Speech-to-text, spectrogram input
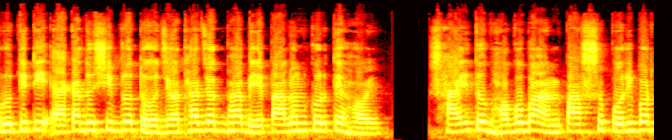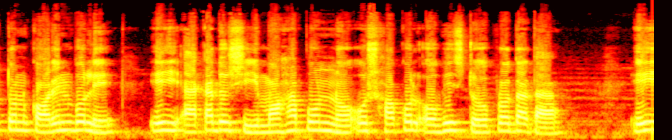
প্রতিটি একাদশী ব্রত যথাযথভাবে পালন করতে হয়। সাহিত্য ভগবান পার্শ্ব পরিবর্তন করেন বলে এই একাদশী মহাপুণ্য ও সকল অভীষ্ট প্রদাতা। এই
